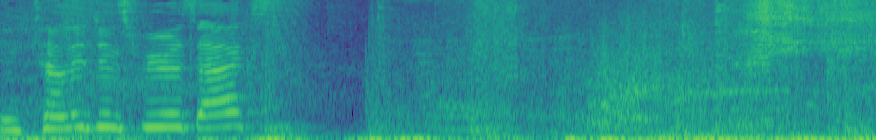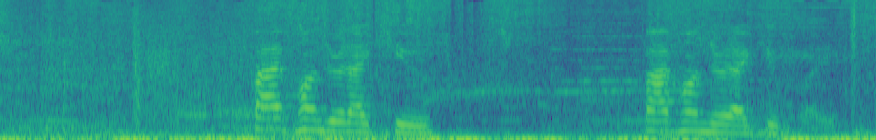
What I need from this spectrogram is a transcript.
Intelligence Furious Axe. 500 IQ. 500 IQ plays.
